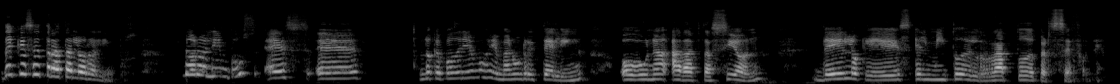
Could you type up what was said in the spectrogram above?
¿De qué se trata Lord Olympus? Lord Olympus es eh, lo que podríamos llamar un retelling o una adaptación de lo que es el mito del rapto de Perséfone.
